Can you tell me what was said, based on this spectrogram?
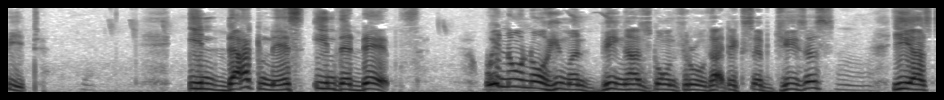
pit, in darkness, in the depths. We know no human being has gone through that except Jesus. He has,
